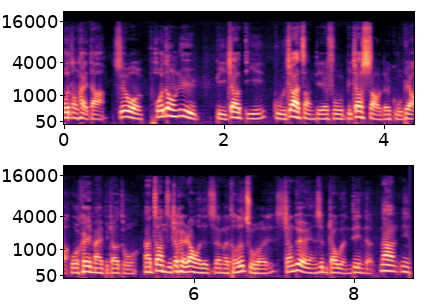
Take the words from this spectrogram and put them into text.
波动太大，所以我波动率。比较低，股价涨跌幅比较少的股票，我可以买比较多。那这样子就可以让我的整个投资组合相对而言是比较稳定的。那你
